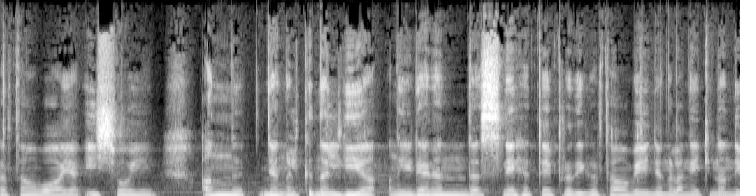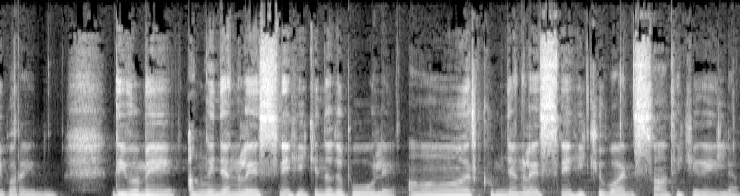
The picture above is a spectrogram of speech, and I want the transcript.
കർത്താവായ ഈശോയെ അങ്ങ് ഞങ്ങൾക്ക് നൽകിയ അങ്ങയുടെ അനന്ത സ്നേഹത്തെ പ്രതി കർത്താവെ ഞങ്ങൾ അങ്ങേക്ക് നന്ദി പറയുന്നു. ദൈവമേ അങ്ങ് ഞങ്ങളെ സ്നേഹിക്കുന്നത് പോലെ ആർക്കും ഞങ്ങളെ സ്നേഹിക്കുവാൻ സാധിക്കുകയില്ല.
